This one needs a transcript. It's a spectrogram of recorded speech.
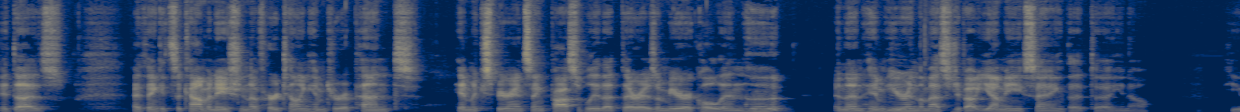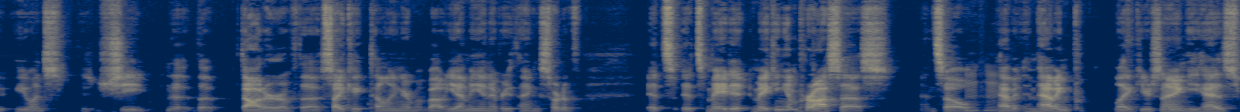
It does. I think it's a combination of her telling him to repent, him experiencing possibly that there is a miracle in, huh? and then him hearing Mhm. the message about Yemi saying that uh, you know he he wants she the the daughter of the psychic telling him about Yemi and everything. Sort of, it's it's made it making him process, and so Mhm. having him having like you're saying he has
